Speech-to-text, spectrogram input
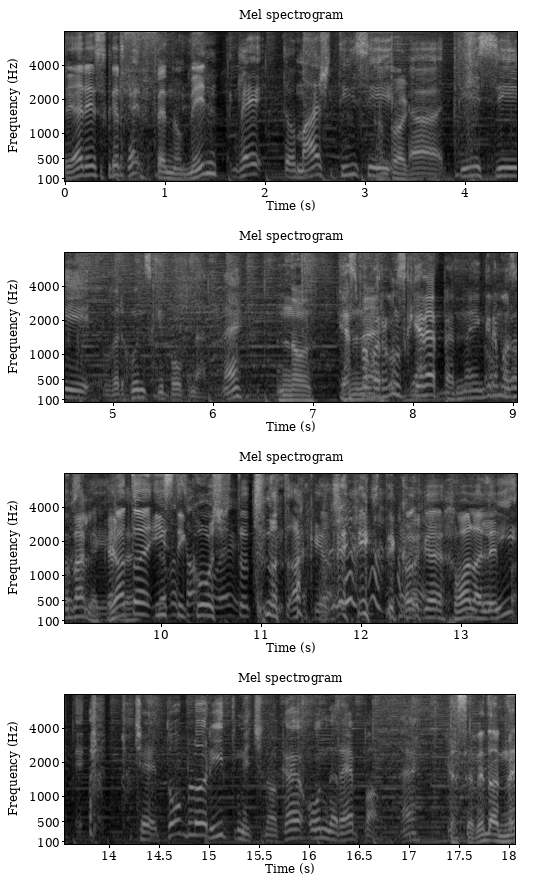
je res kar fenomen. Glej, Tomaš, ti si, Ampak- uh, ti si vrhunski bobnar. Ne? No, Jaz pa ne. vrhunski reper, ne, in gremo za dalje. Ja, to je Zdaj pa isti koš, točno tako. Ja. hvala lepa. Če je to bilo ritmično, kaj je on repal, ne? Ja, seveda ne.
